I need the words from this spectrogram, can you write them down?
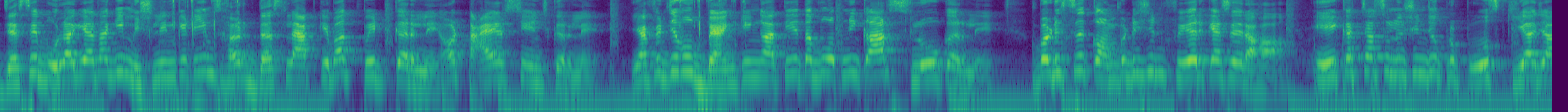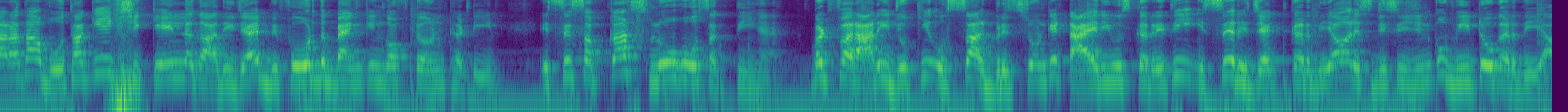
जैसे बोला गया था कि मिशलिन के टीम्स हर 10 लैप के बाद पिट कर लें और टायर्स चेंज कर लें। या फिर जब वो बैंकिंग आती है, तब वो अपनी कार स्लो कर लें। बट इससे कंपटीशन फेयर कैसे रहा? एक अच्छा सोल्यूशन जो प्रपोज किया जा रहा था, वो था कि एक शिकेन लगा दी जाए before the banking of turn thirteen इससे सब कार स्लो हो सकती हैं। बट फरारी जो कि उस साल ब्रिजस्टोन के टायर यूज़ कर रही थी, इससे रिजेक्ट कर दिया और इस डिसीज़न को वीटो कर दिया।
